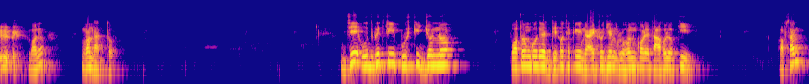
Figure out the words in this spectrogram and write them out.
বলো বন্ধাত্ম যে উদ্ভিদটি পুষ্টির জন্য পতঙ্গদের দেহ থেকে নাইট্রোজেন গ্রহণ করে তা হলো কি? অপশান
